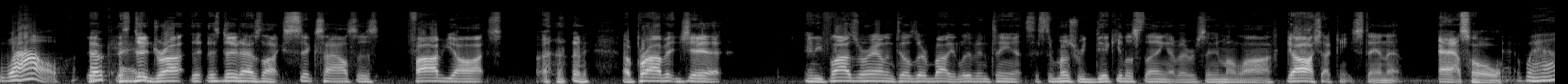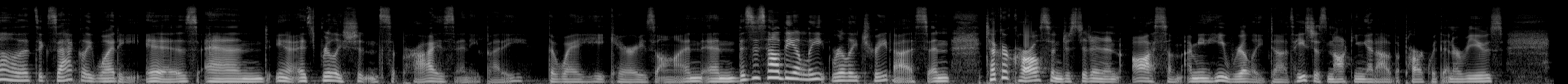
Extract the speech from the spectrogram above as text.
wow. Okay. This dude dri This dude has like six houses, five yachts, a private jet, and he flies around and tells everybody live in tents. It's the most ridiculous thing I've ever seen in my life. Gosh, I can't stand that asshole. Uh, well, that's exactly what he is. And, you know, it really shouldn't surprise anybody the way he carries on. And this is how the elite really treat us. And Tucker Carlson just did an awesome, I mean, he really does. He's just knocking it out of the park with interviews.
